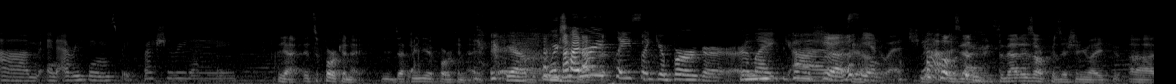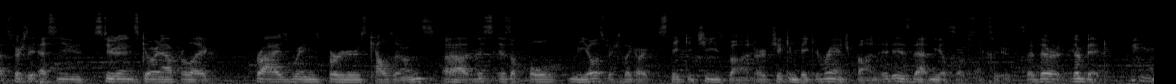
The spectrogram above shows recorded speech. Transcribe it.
um, and everything's big fresh every day. Yeah, it's a fork and knife. You definitely need a fork and knife. Yeah. Um, We're trying to replace like your burger or like uh, a sandwich. Yeah, Yeah. exactly. So that is our positioning, like uh, especially SU students going out for like fries, wings, burgers, calzones. Uh, this is a full meal, especially like our steak and cheese bun or chicken bacon ranch bun. It is that meal substitute. So they're they're big.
